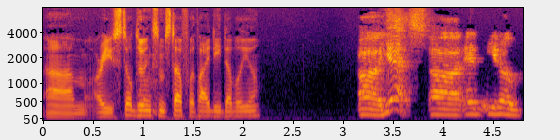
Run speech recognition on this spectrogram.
Um, are you still doing some stuff with IDW? Uh, yes, uh, and you know,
